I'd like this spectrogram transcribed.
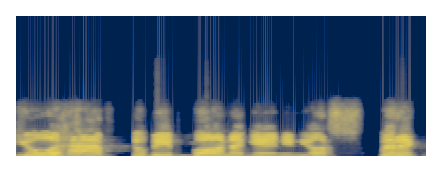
You have to be born again in your spirit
